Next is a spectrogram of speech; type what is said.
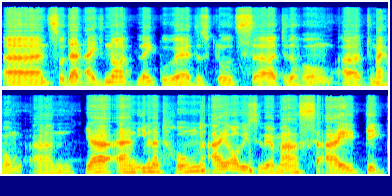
Uh, so that I do not like wear those clothes uh, to the home uh, to my home. Um, yeah and even at home I always wear masks. I take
